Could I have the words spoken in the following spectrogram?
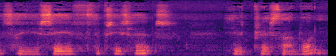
That's how you save the presets. You would press that button.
